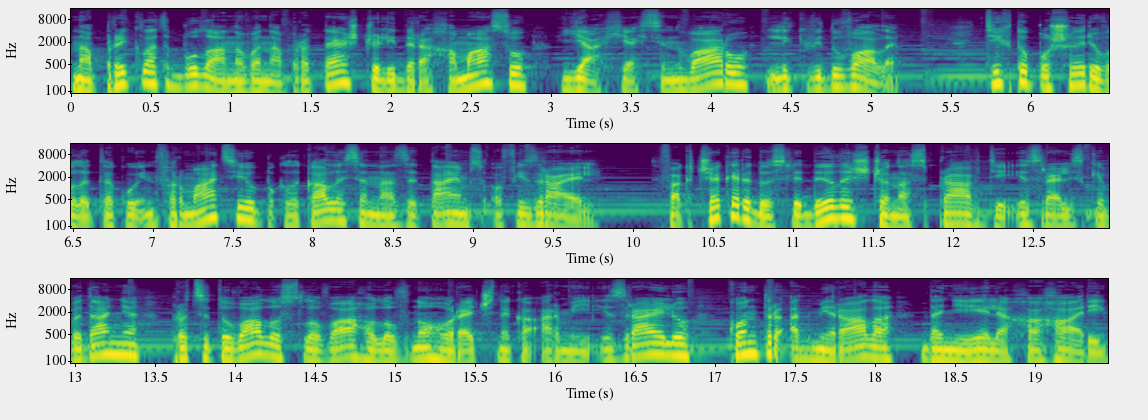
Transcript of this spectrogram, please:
Наприклад, була новина про те, що лідера Хамасу Яхя Сінвару ліквідували. Ті, хто поширювали таку інформацію, покликалися на The Times of Israel. Фактчекери дослідили, що насправді ізраїльське видання процитувало слова головного речника армії Ізраїлю контрадмірала Даніеля Хагарі.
